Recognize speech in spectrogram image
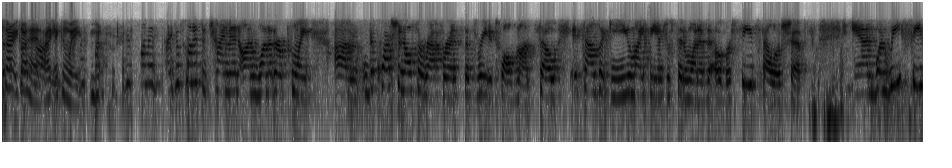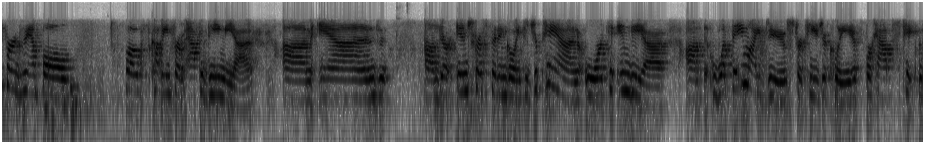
Sorry, go ahead. I, I, can wait. I just wanted I just wanted to chime in on one other point. Um, the question also referenced the three to twelve months. So it sounds like you might be interested in one of the overseas fellowships. And when we see, for example, folks coming from academia um, and um, they're interested in going to Japan or to India, um, what they might do strategically is perhaps take the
